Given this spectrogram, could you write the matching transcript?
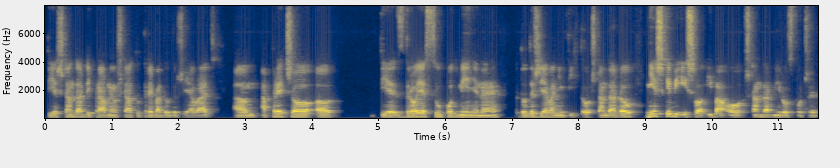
tie štandardy právneho štátu treba dodržiavať a prečo tie zdroje sú podmienené dodržiavaním týchto štandardov, než keby išlo iba o štandardný rozpočet,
